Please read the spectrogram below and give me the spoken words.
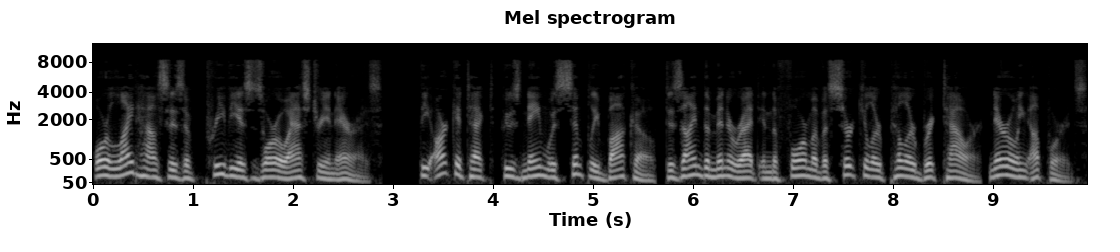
or lighthouses of previous Zoroastrian eras. The architect, whose name was simply Bako, designed the minaret in the form of a circular pillar brick tower, narrowing upwards.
